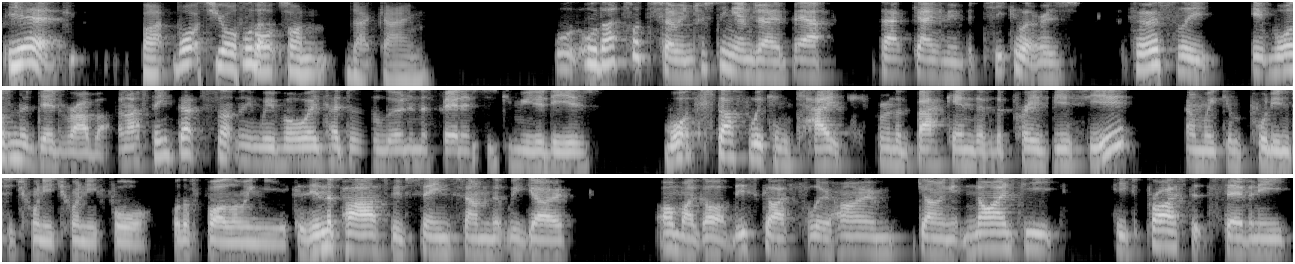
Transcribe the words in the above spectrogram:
Yeah. But what's your well, thoughts that, on that game? Well, well, that's what's so interesting, MJ, about that game in particular is firstly, it wasn't a dead rubber. And I think that's something we've always had to learn in the fantasy community is what stuff we can take from the back end of the previous year and we can put into 2024 or the following year. Because in the past, we've seen some that we go, oh my God, this guy flew home going at 90, he's priced at 70,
